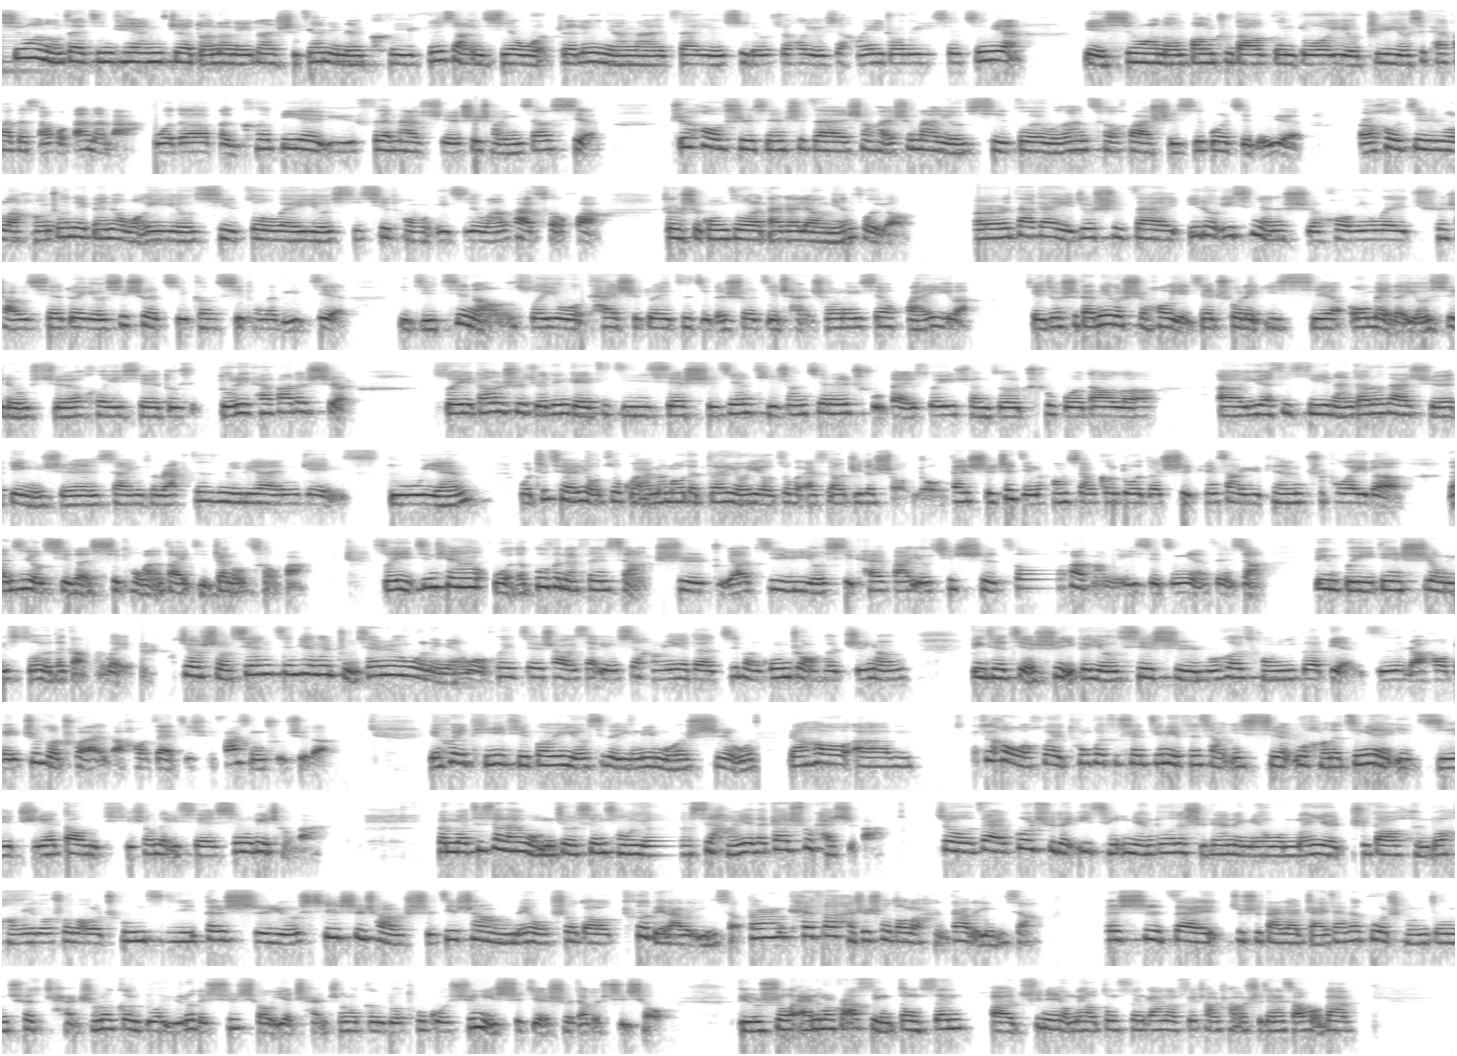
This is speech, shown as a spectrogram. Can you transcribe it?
希望能在今天这短短的一段时间里面，可以分享一些我这六年来在游戏留学和游戏行业中的一些经验，也希望能帮助到更多有志于游戏开发的小伙伴们吧。我的本科毕业于复旦大学市场营销系，之后是先是在上海盛大游戏作为文案策划实习过几个月。而后进入了杭州那边的网易游戏，作为游戏系统以及玩法策划，正式工作了大概两年左右。而大概也就是在一六一七年的时候，因为缺少一些对游戏设计更系统的理解以及技能，所以我开始对自己的设计产生了一些怀疑了。也就是在那个时候，也接触了一些欧美的游戏留学和一些独独立开发的事，所以当时决定给自己一些时间提升积累储备，所以选择出国到了。呃，USC 南加州大学电影学院下 Interactive Media and Games 读研。我之前有做过 MMO 的端游，也有做过 SLG 的手游，但是这几个方向更多的是偏向于偏 Triple A 的单机游戏的系统玩法以及战斗策划。所以今天我的部分的分享是主要基于游戏开发，尤其是策划岗的一些经验分享。并不一定适用于所有的岗位。就首先今天的主线任务里面，我会介绍一下游戏行业的基本工种和职能，并且解释一个游戏是如何从一个点子，然后被制作出来，然后再继续发行出去的。也会提一提关于游戏的盈利模式。我然后嗯，最后我会通过自身经历分享一些入行的经验以及职业道路提升的一些心路历程吧。那么接下来我们就先从游戏行业的概述开始吧。就在过去的疫情一年多的时间里面，我们也知道很多行业都受到了冲击，但是游戏市场实际上没有受到特别大的影响。当然，开发还是受到了很大的影响，但是在就是大家宅家的过程中，却产生了更多娱乐的需求，也产生了更多通过虚拟世界社交的需求。比如说 Animal Crossing 动森，呃，去年有没有动森干了非常长时间的小伙伴？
